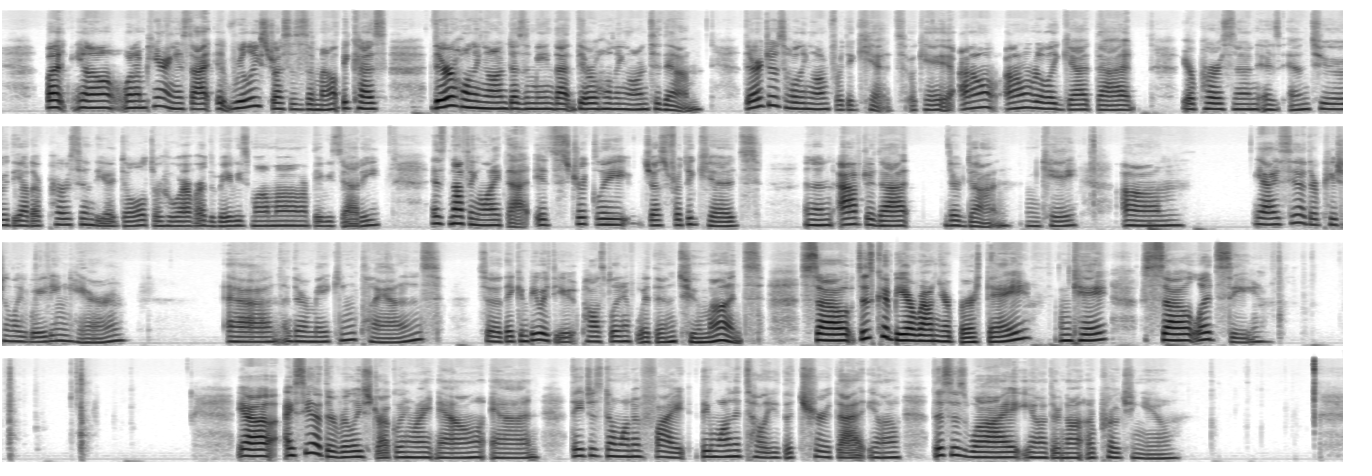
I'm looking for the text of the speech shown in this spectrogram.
But, you know, what I'm hearing is that it really stresses them out because they're holding on doesn't mean that they're holding on to them. They're just holding on for the kids. Okay. I don't, I don't really get that your person is into the other person, the adult or whoever, the baby's mama or baby's daddy. It's nothing like that. It's strictly just for the kids. And then after that, they're done. Okay. Um, yeah, I see that they're patiently waiting here and they're making plans so they can be with you possibly within two months. So this could be around your birthday. Okay. So let's see. Yeah, I see that they're really struggling right now and they just don't want to fight. They want to tell you the truth that, you know, this is why, you know, they're not approaching you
